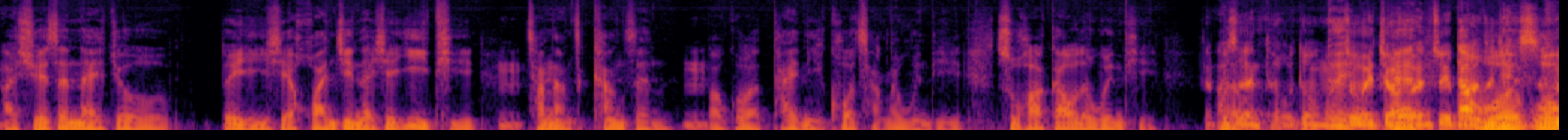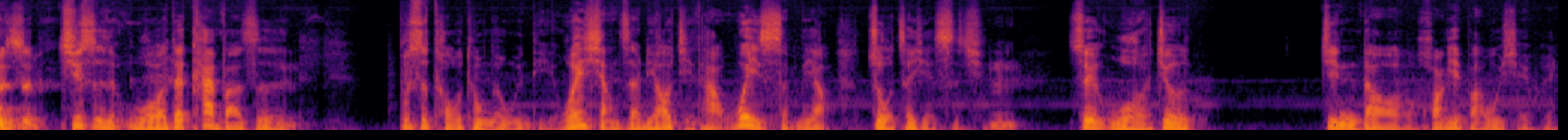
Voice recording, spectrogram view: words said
啊，学生呢就。对于一些环境的一些议题，嗯，常常抗争，嗯，包括台泥扩厂的问题、塑化膏的问题，那不是很头痛吗？作为教官最怕这件事。但我我其实我的看法是，不是头痛的问题，我也想知道了解他为什么要做这些事情，嗯，所以我就进到荒野保护协会，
